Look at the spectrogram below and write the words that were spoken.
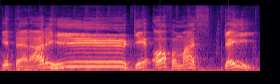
Get that out of here! Get off of my stage!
